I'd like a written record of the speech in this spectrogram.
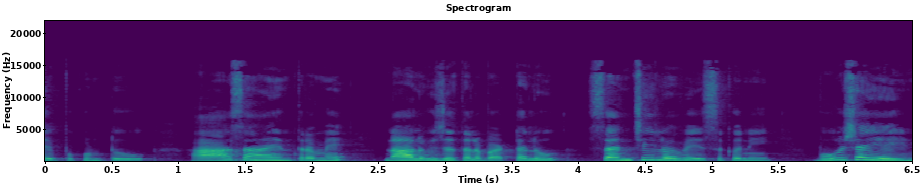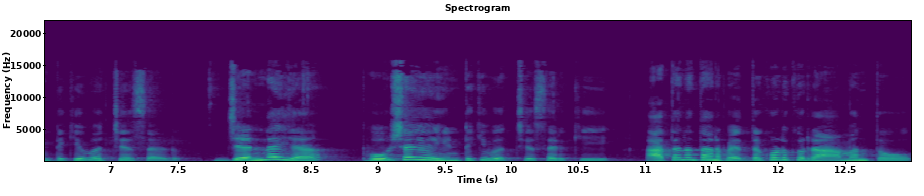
చెప్పుకుంటూ ఆ సాయంత్రమే నాలుగు జతల బట్టలు సంచిలో వేసుకుని భూషయ్య ఇంటికి వచ్చేశాడు. జన్నయ్య భూషయ్య ఇంటికి వచ్చేసరికి అతను తన పెద్ద కొడుకు రామంతో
